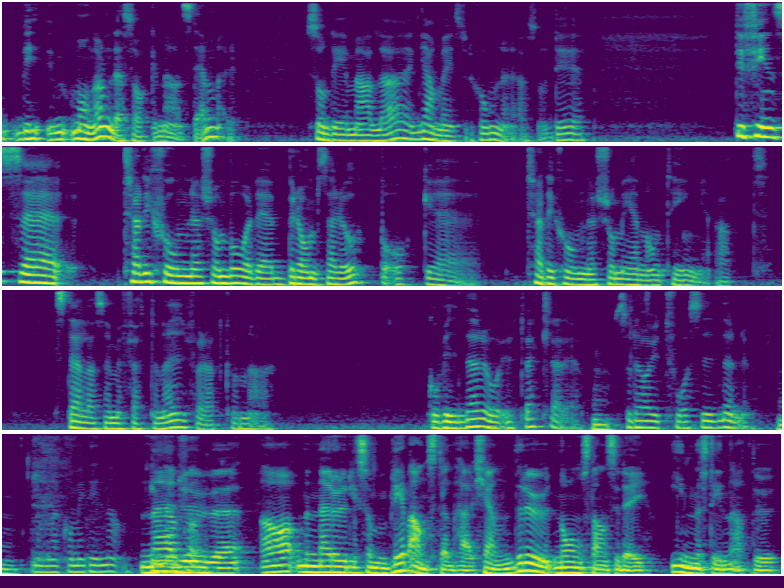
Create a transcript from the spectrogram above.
många av de där sakerna stämmer. Som det är med alla gamla institutioner. Alltså det, det finns eh, traditioner som både bromsar upp och eh, traditioner som är någonting att ställa sig med fötterna i för att kunna gå vidare och utveckla det. Mm. Så det har ju två sidor nu. När man har kommit innan. När innanför. du, eh, ja, men när du liksom blev anställd här, kände du någonstans i dig innerst inne att du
